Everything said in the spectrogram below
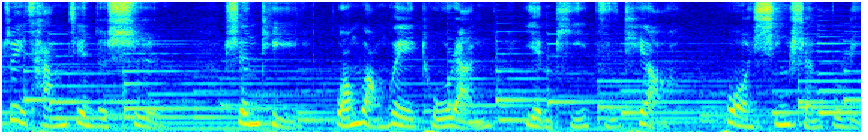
最常见的是，身体往往会突然眼皮直跳或心神不宁，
